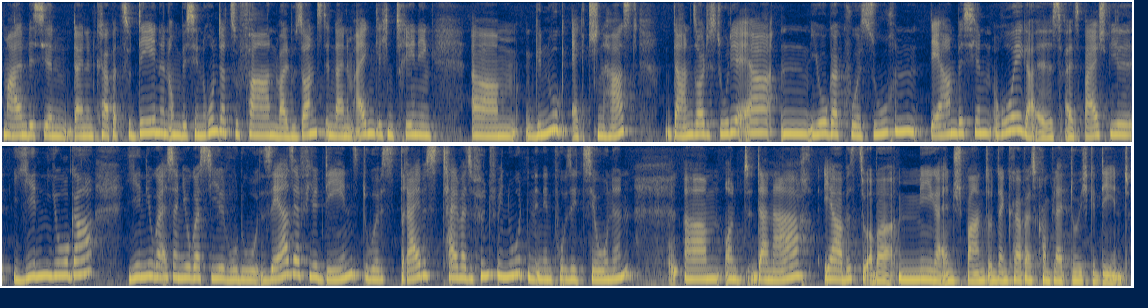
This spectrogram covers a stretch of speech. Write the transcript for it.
mal ein bisschen deinen Körper zu dehnen, um ein bisschen runterzufahren, weil du sonst in deinem eigentlichen Training ähm, genug Action hast, dann solltest du dir eher einen Yogakurs suchen, der ein bisschen ruhiger ist. Als Beispiel Yin-Yoga. Yin-Yoga ist ein Yoga-Stil, wo du sehr, sehr viel dehnst. Du bist drei bis teilweise fünf Minuten in den Positionen. Ähm, und danach, ja, bist du aber mega entspannt und dein Körper ist komplett durchgedehnt.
